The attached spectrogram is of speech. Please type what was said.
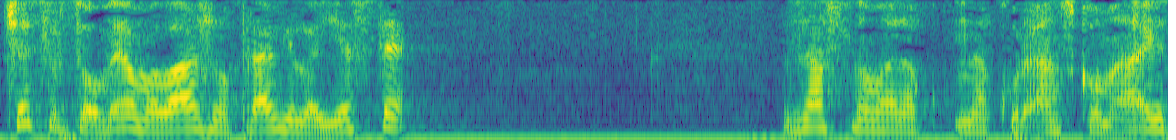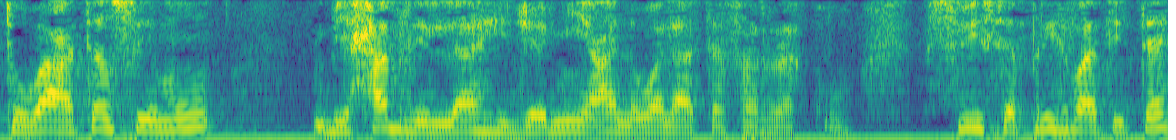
Četvrto veoma važno pravilo jeste zasnovano na kuranskom ajetu wa'tasimu bihablillahi jami'an wa la tafarraqu. Svi se prihvatite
